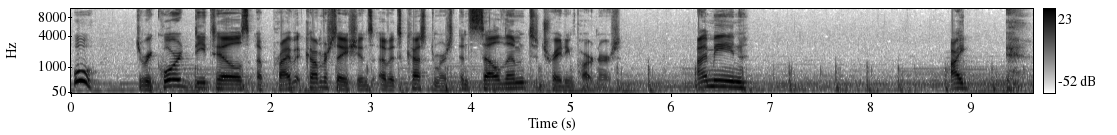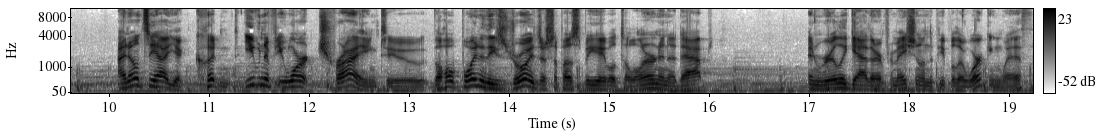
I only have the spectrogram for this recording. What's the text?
whew, to record details of private conversations of its customers and sell them to trading partners. I mean, I I don't see how you couldn't, even if you weren't trying to. The whole point of these droids are supposed to be able to learn and adapt and really gather information on the people they're working with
